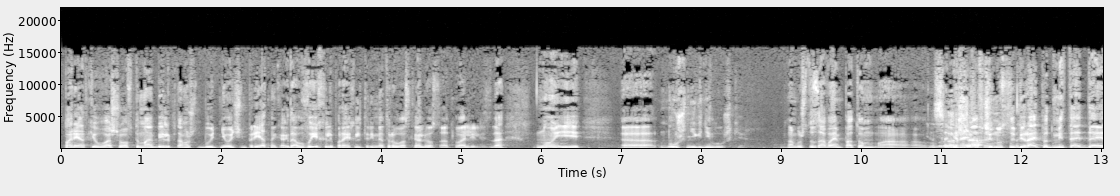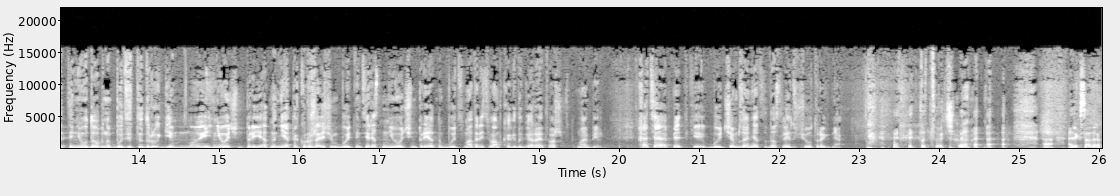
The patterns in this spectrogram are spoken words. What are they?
порядке у вашего автомобиля, потому что будет не очень приятно, когда вы выехали, проехали 3 метра, у вас колеса отвалились, да, ну и, э, ну уж не гнилушки потому что за вами потом э, собирать ржавчину это... собирать, подметать, да, это неудобно будет и другим. Ну и не очень приятно. Нет, окружающим будет интересно, не очень приятно будет смотреть вам, как догорает ваш автомобиль. Хотя, опять-таки, будет чем заняться до следующего утра дня. Это точно. А, Александр,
